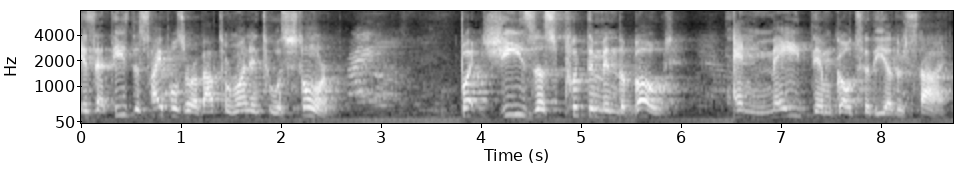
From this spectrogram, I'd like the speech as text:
is that these disciples are about to run into a storm. But Jesus put them in the boat and made them go to the other side.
